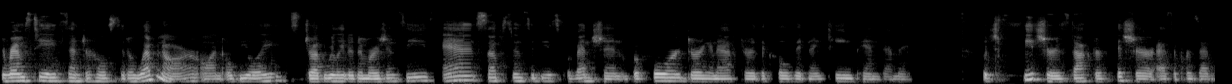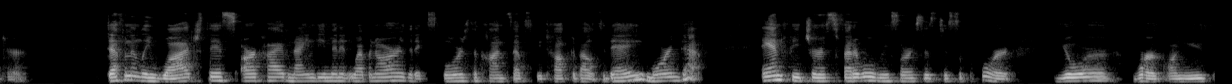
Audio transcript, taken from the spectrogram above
The REMS TA Center hosted a webinar on opioids, drug related emergencies, and substance abuse prevention before, during, and after the COVID 19 pandemic, which features Dr. Fisher as a presenter. Definitely watch this archive 90 minute webinar that explores the concepts we talked about today more in depth and features federal resources to support your work on youth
